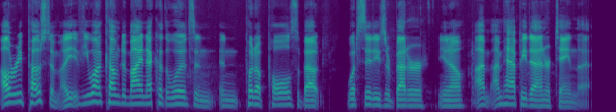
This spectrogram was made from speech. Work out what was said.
I'll repost them. I, if you want to come to my neck of the woods and and put up polls about what cities are better, you know, I'm I'm happy to entertain that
